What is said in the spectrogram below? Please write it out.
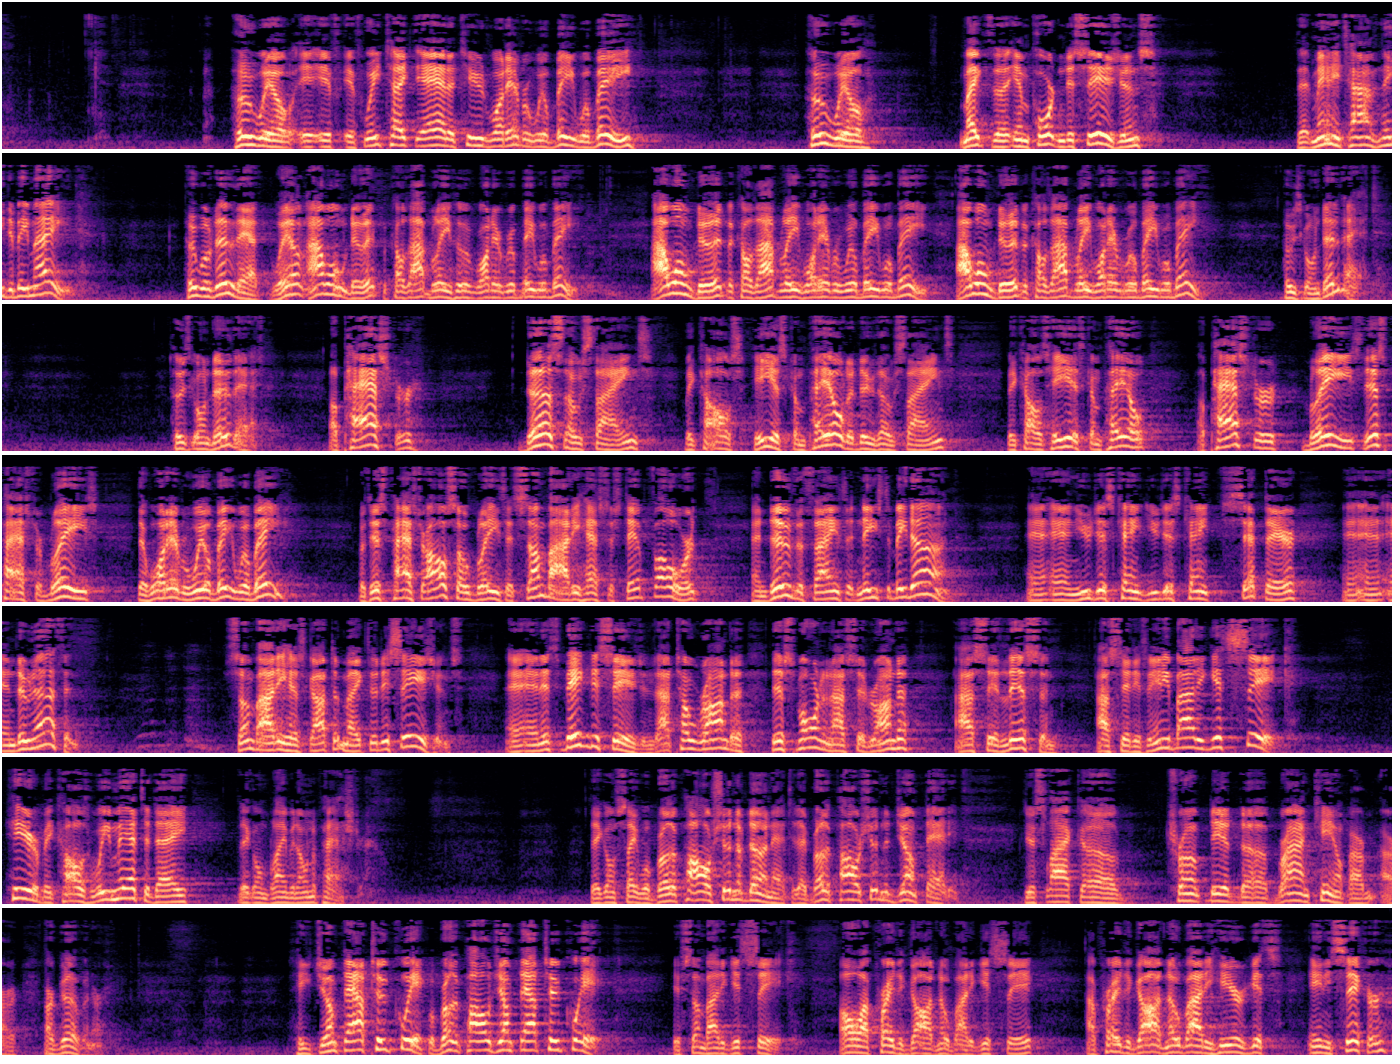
Who will, if, if we take the attitude whatever will be, will be, who will make the important decisions that many times need to be made. Who will do that? Well, I won't do it because I believe who, whatever will be will be. I won't do it because I believe whatever will be will be. I won't do it because I believe whatever will be will be. Who's going to do that? Who's going to do that? A pastor does those things because he is compelled to do those things because he is compelled. A pastor believes, this pastor believes that whatever will be, will be. But this pastor also believes that somebody has to step forward and do the things that needs to be done. And, and you just can't, you just can't sit there and, and do nothing. Somebody has got to make the decisions. And it's big decisions. I told Rhonda this morning, I said, Rhonda, I said, listen, I said, if anybody gets sick here because we met today, they're going to blame it on the pastor. They're going to say, well, Brother Paul shouldn't have done that today. Brother Paul shouldn't have jumped at him. Just like, uh, Trump did, uh, Brian Kemp, our, our, our governor. He jumped out too quick. Well, Brother Paul jumped out too quick. If somebody gets sick. Oh, I pray to God nobody gets sick. I pray to God nobody here gets any sicker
